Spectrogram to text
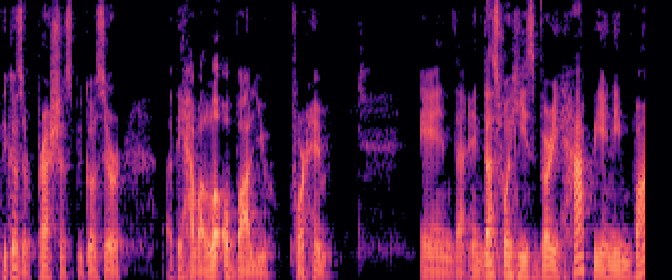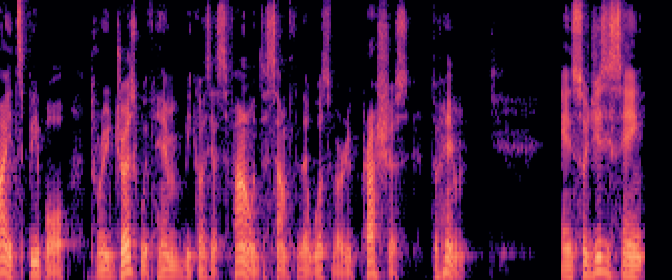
because they're precious, because they're they have a lot of value for him, and uh, and that's why he's very happy and invites people to rejoice with him because he has found something that was very precious to him. And so Jesus is saying,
